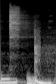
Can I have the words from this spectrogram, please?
Mm-hmm.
